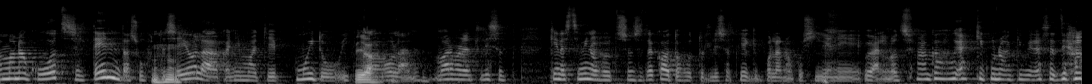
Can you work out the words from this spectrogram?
No ma nagu otseselt enda suhtes mm -hmm. ei ole, aga niimoodi muidu ikka ja. olen. ma arvan, et lihtsalt kindlasti minu suhtes on seda ka tohutult, lihtsalt keegi pole nagu siiani öelnud, aga äkki kunagi, mine sa tea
